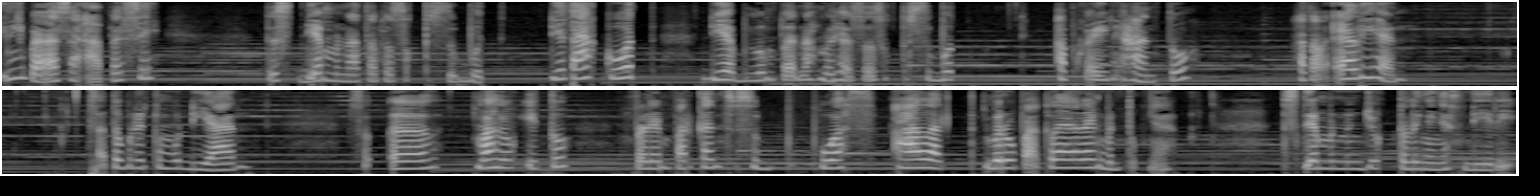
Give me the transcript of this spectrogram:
ini bahasa apa sih. Terus dia menatap sosok tersebut. Dia takut. Dia belum pernah melihat sosok tersebut. Apakah ini hantu atau alien? Satu menit kemudian, uh, makhluk itu melemparkan sebuah alat berupa kelereng bentuknya. Terus dia menunjuk telinganya sendiri.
